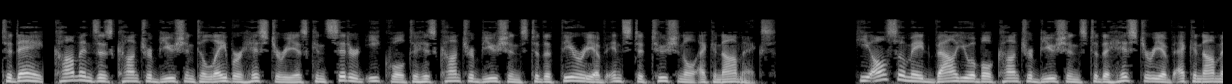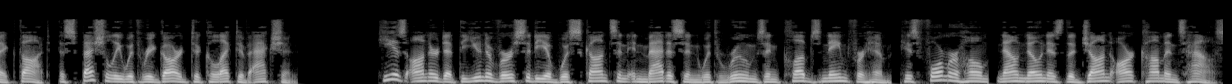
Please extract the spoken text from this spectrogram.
Today, Commons's contribution to labor history is considered equal to his contributions to the theory of institutional economics. He also made valuable contributions to the history of economic thought, especially with regard to collective action. He is honored at the University of Wisconsin in Madison with rooms and clubs named for him. His former home, now known as the John R. Commons House,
